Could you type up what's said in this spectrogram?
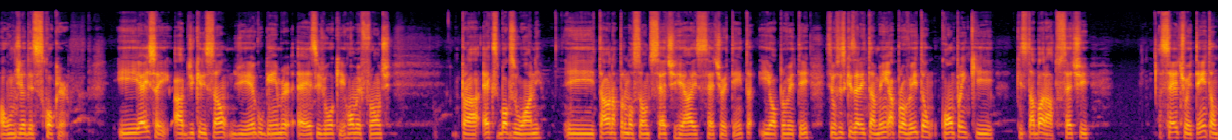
algum dia desses qualquer. E é isso aí, a adquisição Diego Gamer é esse jogo aqui, Homefront para Xbox One e tava na promoção de R$ reais, 7,80 e eu aproveitei. Se vocês quiserem também, aproveitam, comprem que, que está barato, 7 7,80,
